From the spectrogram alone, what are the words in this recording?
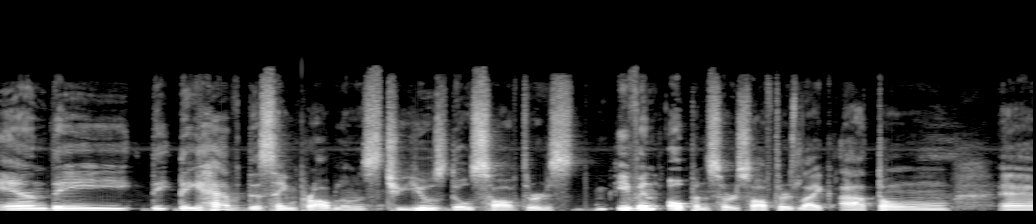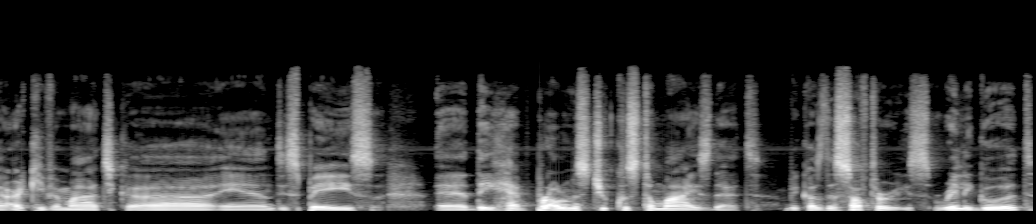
and they, they they have the same problems to use those softwares even open source softwares like AtoM uh, Archivematica and DSpace, uh, they have problems to customize that because the software is really good,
